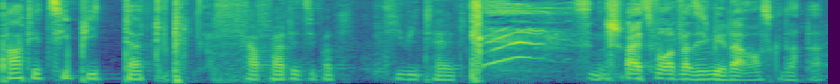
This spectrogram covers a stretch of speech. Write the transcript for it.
Partizipita Partizipativität. das ist ein Scheißwort, was ich mir da ausgedacht habe.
